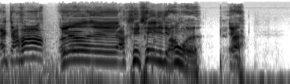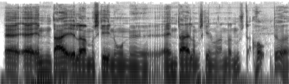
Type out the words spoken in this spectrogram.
at der har været øh, aktivitet i det område. Ja. af, af enten dig eller måske nogle øh, af enten dig eller måske nogle andre. Nu sta- hov, det var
